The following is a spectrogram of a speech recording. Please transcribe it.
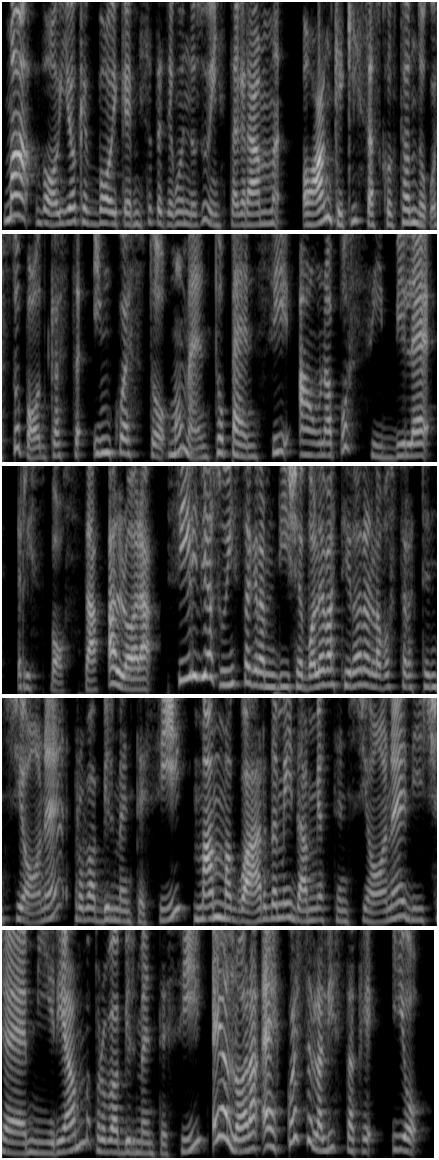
ma voglio che voi che mi state seguendo su Instagram o anche chi sta ascoltando questo podcast in questo momento pensi a una possibile risposta. Allora, Silvia su Instagram dice voleva attirare la vostra attenzione, probabilmente sì. Mamma guardami, dammi attenzione, dice Miriam, probabilmente sì. E allora, eh, questa è la lista che io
